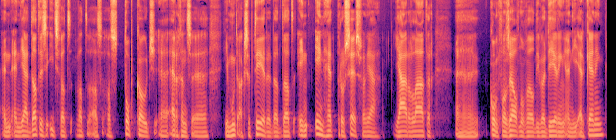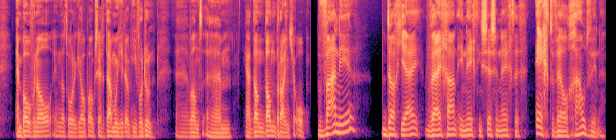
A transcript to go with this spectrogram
en, en ja, dat is iets wat, wat als, als topcoach eh, ergens eh, je moet accepteren. Dat dat in, in het proces van ja, jaren later eh, komt vanzelf nog wel die waardering en die erkenning. En bovenal, en dat hoor ik Joop ook zeggen, daar moet je het ook niet voor doen. Eh, want ehm, ja, dan, dan brand je op. Wanneer dacht jij, wij gaan in 1996 echt wel goud winnen?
